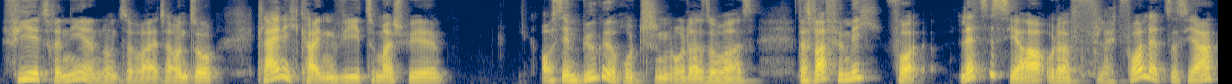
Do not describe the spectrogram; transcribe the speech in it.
viel trainieren und so weiter. Und so Kleinigkeiten wie zum Beispiel aus dem Bügel rutschen oder sowas. Das war für mich vor letztes Jahr oder vielleicht vorletztes Jahr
